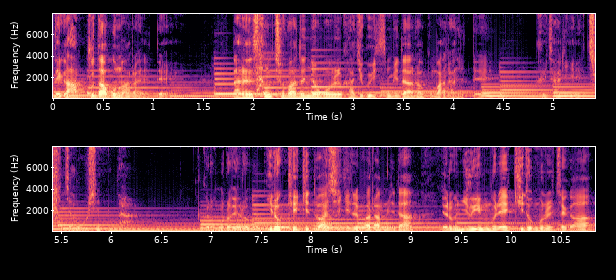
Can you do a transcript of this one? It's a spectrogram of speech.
내가 아프다고 말할 때, 나는 상처받은 영혼을 가지고 있습니다라고 말할 때 그 자리에 찾아오십니다. 그러므로 여러분 이렇게 기도하시기를 바랍니다. 여러분 유인물의 기도문을 제가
